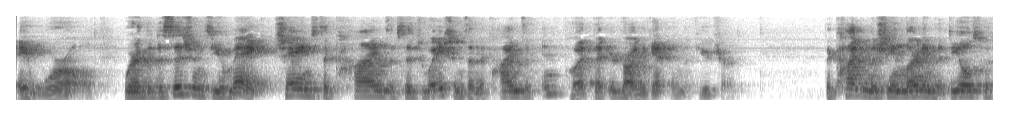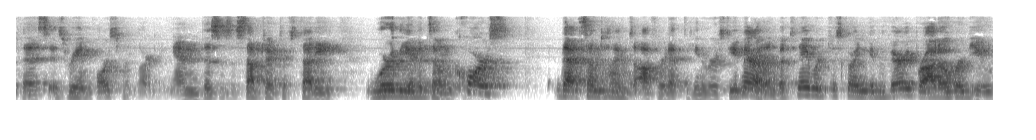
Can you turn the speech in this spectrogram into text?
a world, where the decisions you make change the kinds of situations and the kinds of input that you're going to get in the future. The kind of machine learning that deals with this is reinforcement learning, and this is a subject of study worthy of its own course that's sometimes offered at the University of Maryland. But today we're just going to give a very broad overview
